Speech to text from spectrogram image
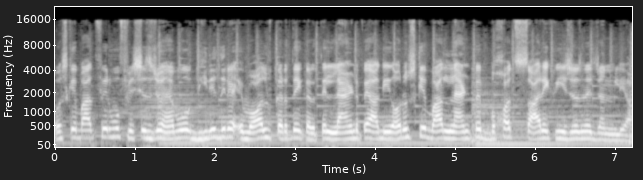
उसके बाद फिर वो फिशेस जो हैं, वो धीरे धीरे इवॉल्व करते करते लैंड पे आ गई और उसके बाद लैंड पे बहुत सारे क्रीचर्स ने जन्म लिया।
